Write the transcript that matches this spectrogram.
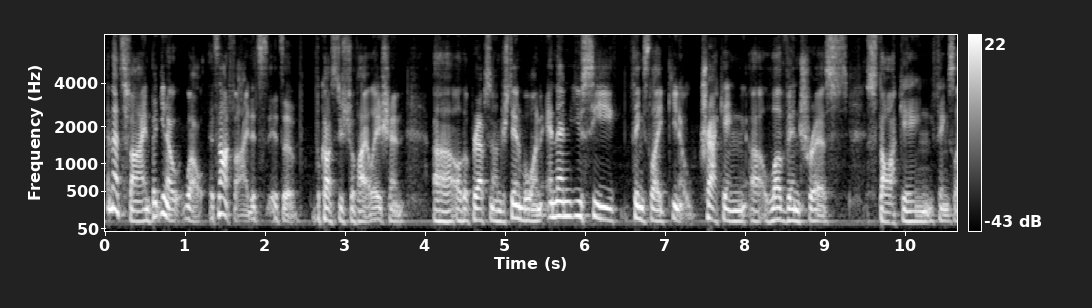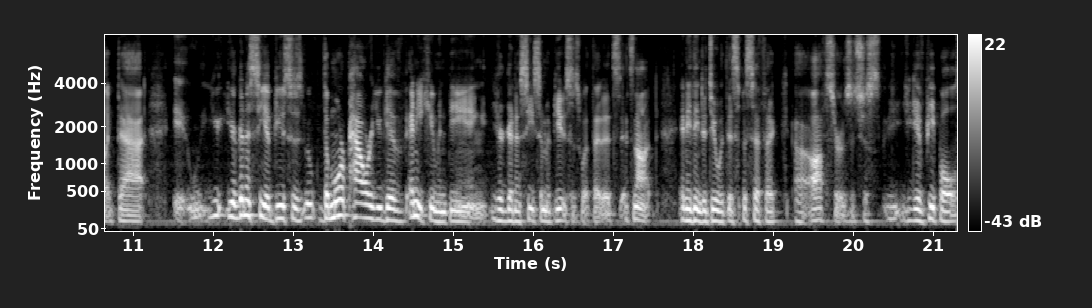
and that's fine. But you know, well, it's not fine. It's it's a constitutional violation uh, although perhaps an understandable one. And then you see things like you know tracking uh, love interests, stalking, things like that. It, you, are going to see abuses. The more power you give any human being, you're going to see some abuses with it. It's it's not anything to do with the specific uh, officers. It's just you give people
